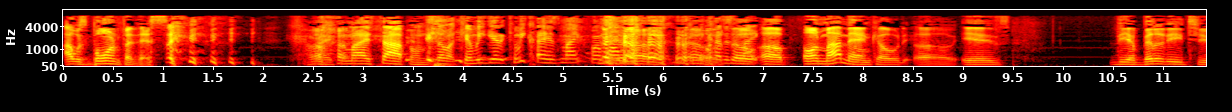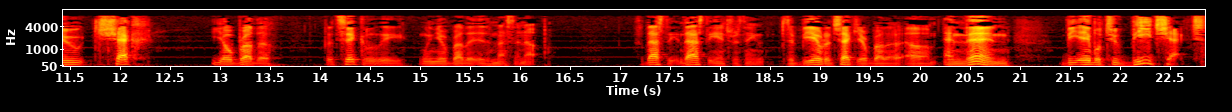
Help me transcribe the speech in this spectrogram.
I was born for this. All right, somebody stop him. So, can we get? Can we cut his mic for a moment? No. So uh, on my man code uh, is the ability to check your brother, particularly when your brother is messing up. So that's the that's the interesting to be able to check your brother, um, and then be able to be checked.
